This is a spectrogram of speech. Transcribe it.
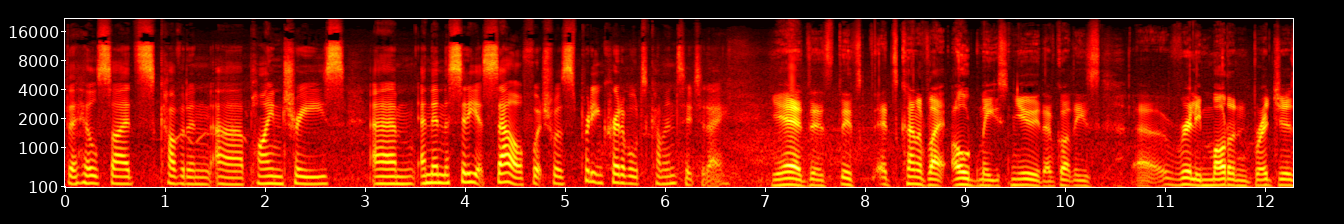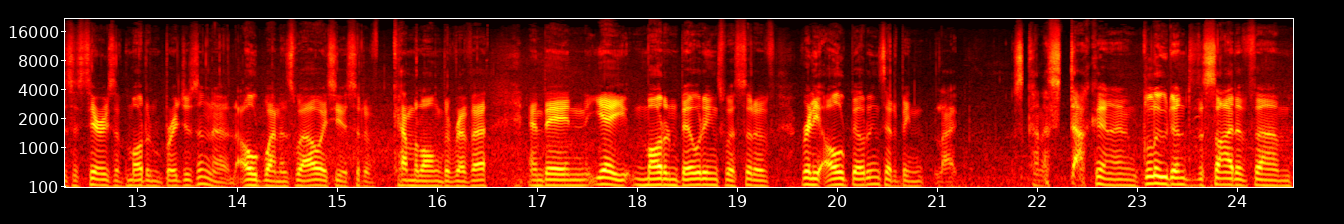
the hillsides covered in uh, pine trees, um, and then the city itself, which was pretty incredible to come into today. Yeah there's, there's, it's kind of like old meets new they've got these uh, really modern bridges a series of modern bridges and an old one as well as you sort of come along the river and then yeah modern buildings with sort of really old buildings that have been like kind of stuck in and glued into the side of um,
